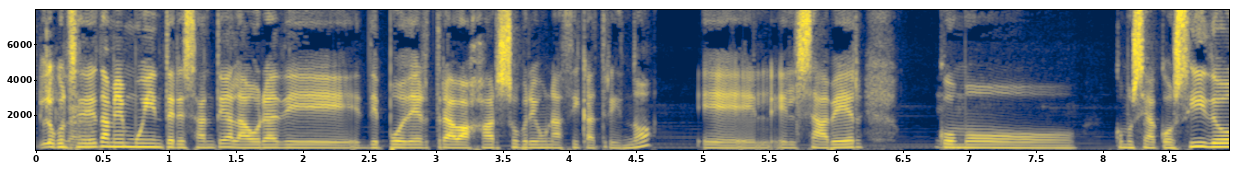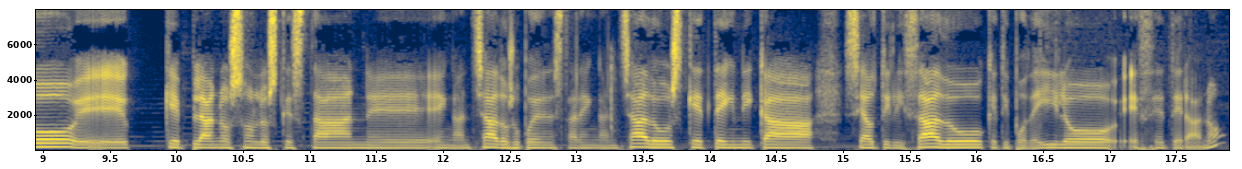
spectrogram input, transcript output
lo consideré también muy interesante a la hora de, poder trabajar sobre una cicatriz, ¿no? El, saber cómo, cómo se ha cosido, eh, qué planos son los que están eh, enganchados o pueden estar enganchados, qué técnica se ha utilizado, qué tipo de hilo, etcétera, ¿no?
